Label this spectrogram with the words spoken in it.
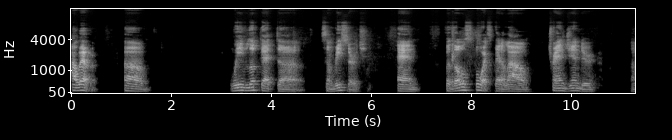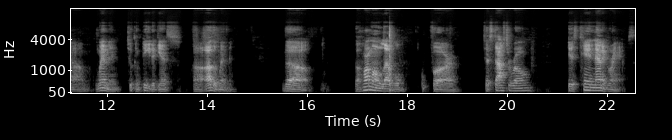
However, um, we've looked at uh, some research, and for those sports that allow transgender um, women to compete against uh, other women, the the hormone level for testosterone is 10 nanograms.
